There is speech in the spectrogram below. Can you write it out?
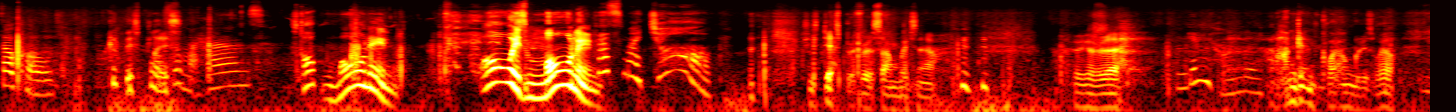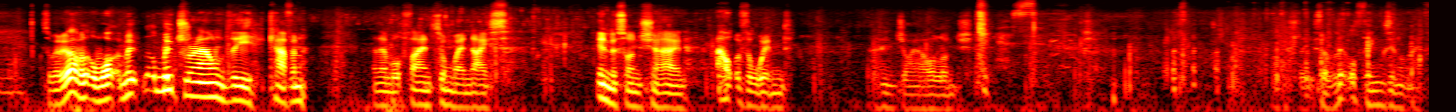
so cold. Look at this place. My hands. Stop moaning. Always moaning. That's my job. She's desperate for a sandwich now. We're, uh, I'm getting hungry. and I'm getting quite hungry as well. So we're going to have a little, wa- a little mooch around the cavern and then we'll find somewhere nice in the sunshine, out of the wind, and enjoy our lunch. Yes. Honestly, it's the little things in life.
